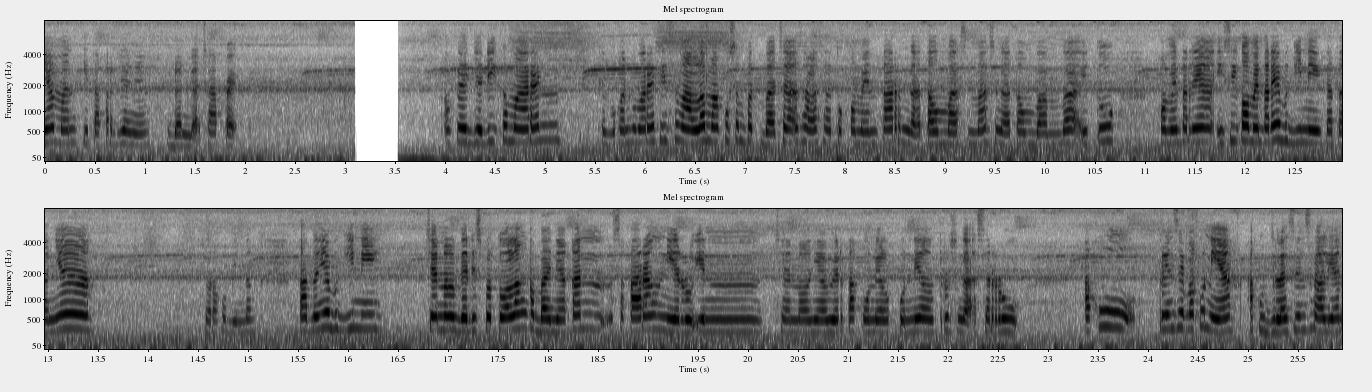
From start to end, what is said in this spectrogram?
nyaman kita kerjanya dan nggak capek. Oke jadi kemarin eh bukan kemarin sih semalam aku sempat baca salah satu komentar nggak tahu mas mas nggak tahu mbak mbak itu komentarnya isi komentarnya begini katanya suara aku bintang katanya begini channel gadis petualang kebanyakan sekarang niruin channelnya Wirta Kunil Kunil terus nggak seru. Aku prinsip aku nih ya aku jelasin sekalian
